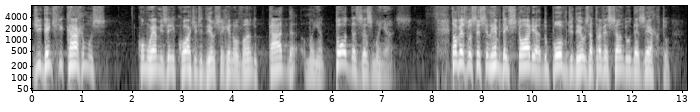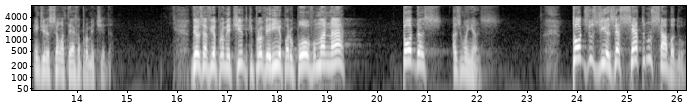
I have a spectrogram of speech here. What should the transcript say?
de identificarmos como é a misericórdia de Deus se renovando cada manhã, todas as manhãs. Talvez você se lembre da história do povo de Deus atravessando o deserto em direção à terra prometida. Deus havia prometido que proveria para o povo maná todas as manhãs. Todos os dias, exceto no sábado,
